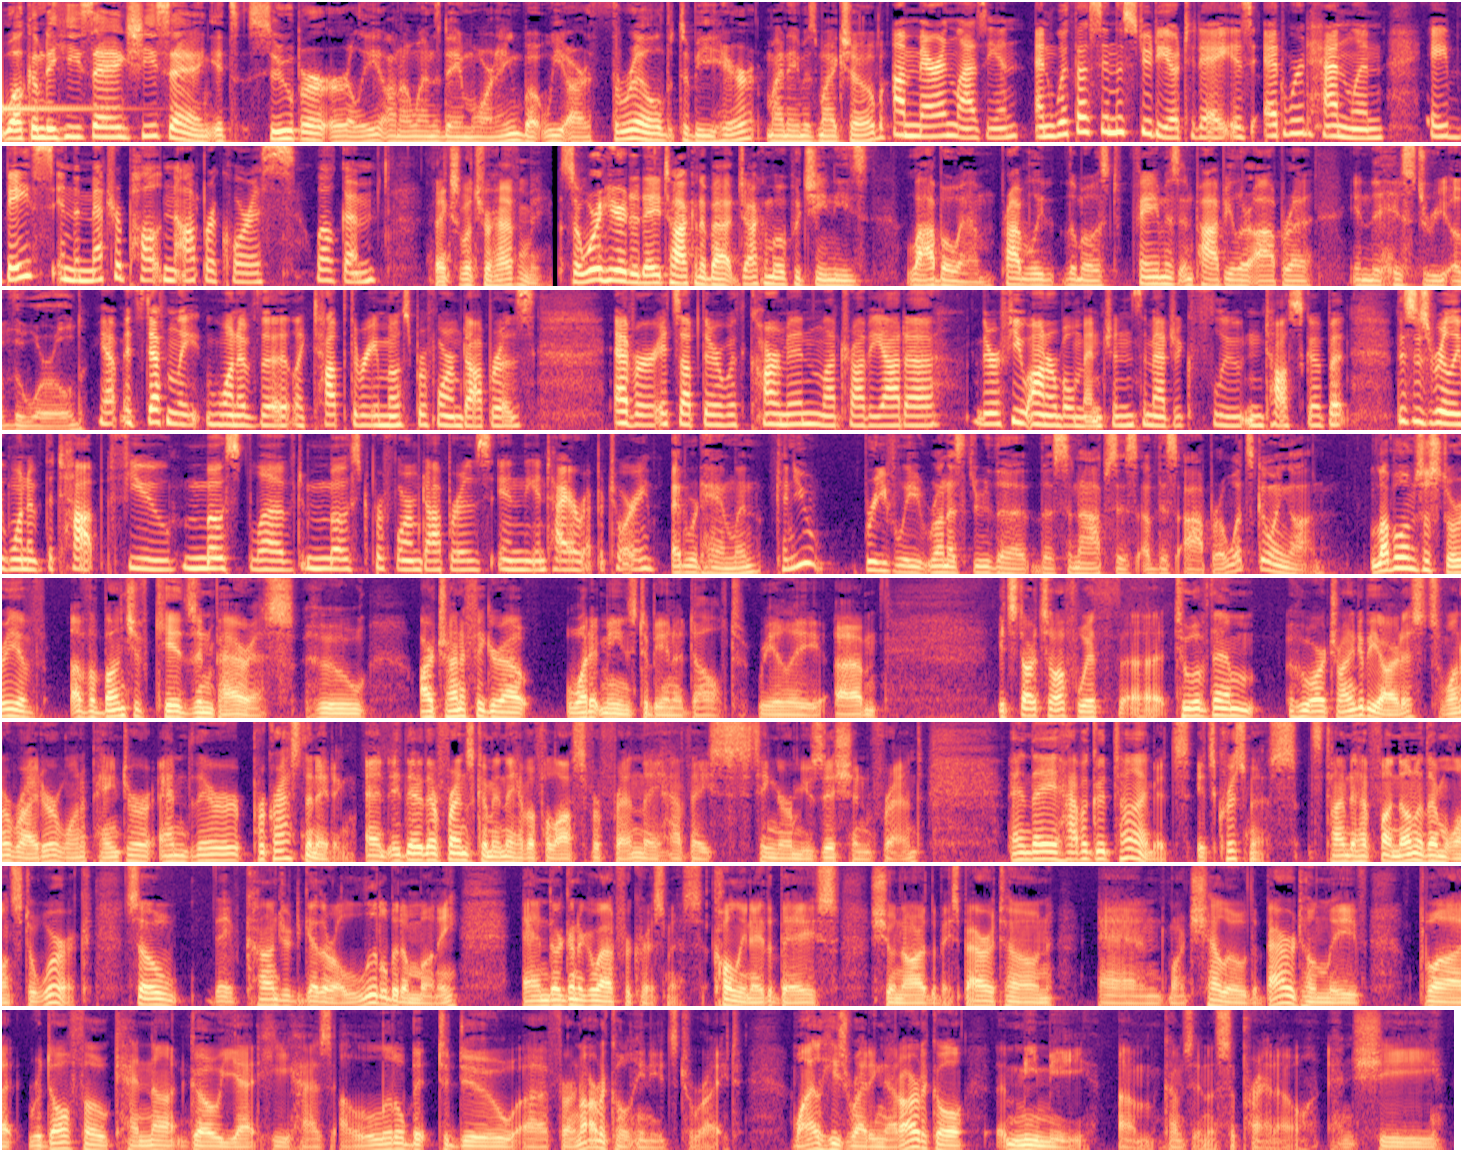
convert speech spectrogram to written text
Welcome to He Sang, She Sang. It's super early on a Wednesday morning, but we are thrilled to be here. My name is Mike Schob. I'm Merrin Lazyan, and with us in the studio today is Edward Hanlon, a bass in the Metropolitan Opera Chorus. Welcome. Thanks so much for having me. So we're here today talking about Giacomo Puccini's La Boheme, probably the most famous and popular opera in the history of the world. Yep, it's definitely one of the like top 3 most performed operas ever. It's up there with Carmen, La Traviata, there are a few honorable mentions, The Magic Flute and Tosca, but this is really one of the top few most loved, most performed operas in the entire repertory. Edward Hanlon, can you briefly run us through the, the synopsis of this opera? What's going on? La Boheme's a story of, of a bunch of kids in Paris who are trying to figure out what it means to be an adult, really. Um, it starts off with uh, two of them who are trying to be artists, one a writer, one a painter, and they're procrastinating. And their, their friends come in, they have a philosopher friend, they have a singer musician friend, and they have a good time. It's, it's Christmas. It's time to have fun. None of them wants to work. So they've conjured together a little bit of money, and they're going to go out for Christmas. Colline, the bass, Schaunard, the bass baritone, and Marcello, the baritone leave, but Rodolfo cannot go yet. He has a little bit to do uh, for an article he needs to write while he's writing that article, Mimi um, comes in, a soprano, and she.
